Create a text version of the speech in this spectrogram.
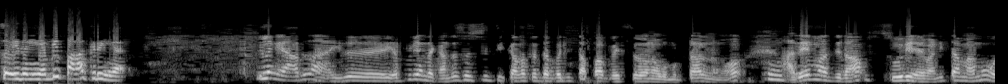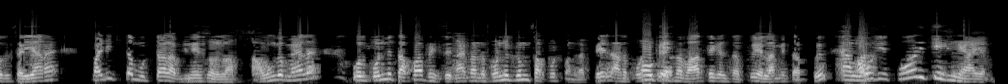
சோ இத நீங்க எப்படி பாக்குறீங்க இல்லங்க அதுதான். இது எப்படி அந்த கந்தசஷ்டி கவசத்தை பத்தி தப்பா பேசுறவன ஒரு முட்டாளனோ அதே மாதிரிதான் சூரிய வனிதா மேமும் ஒரு சரியான படித்த முட்டாள் அப்படின்னே சொல்லலாம். அவங்க மேல ஒரு பொண்ணு தப்பா பேசு. நான் அந்த பொண்ணுக்கும் சப்போர்ட் பண்ணல. பே- அந்த பொண்ணு. பேசுற வார்த்தைகள் தப்பு எல்லாமே தப்பு. அவருடைய கோரிக்கைகள் நியாயம்.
